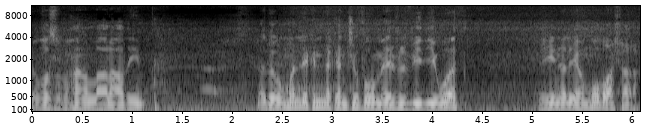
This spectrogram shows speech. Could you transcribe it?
شوفوا سبحان الله العظيم. هذا هما اللي كنا كنشوفوهم غير في الفيديوهات. جينا ليهم مباشرة.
